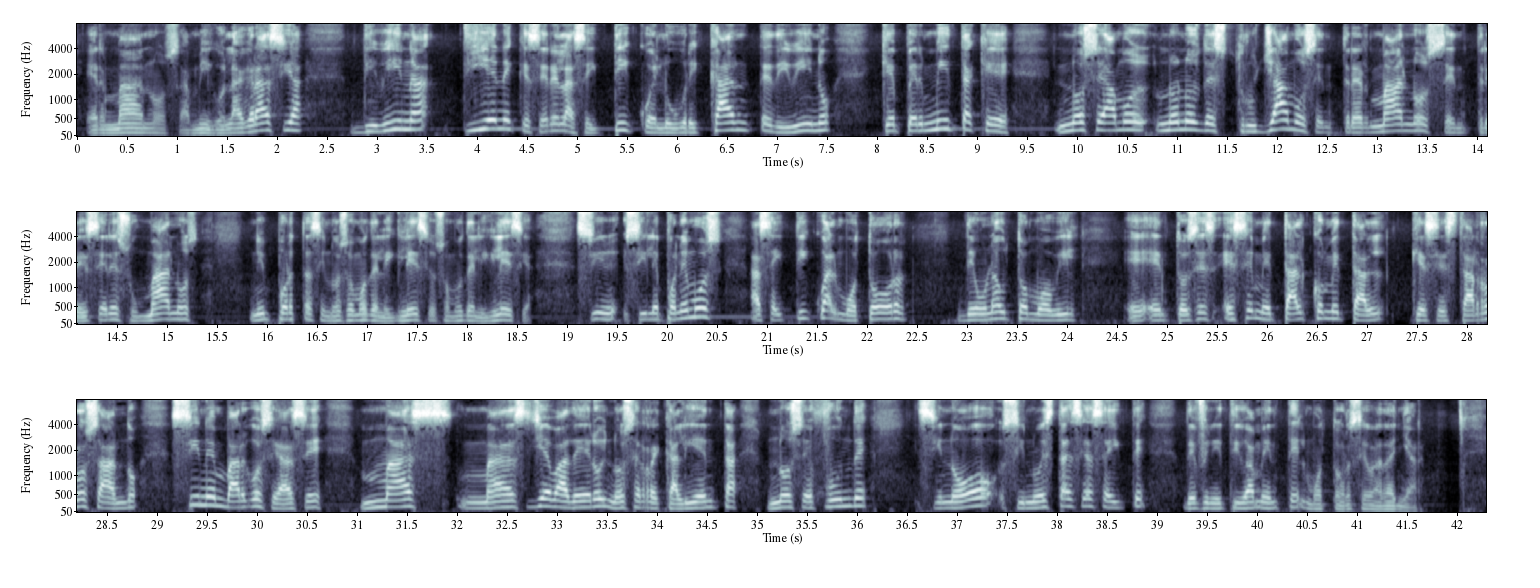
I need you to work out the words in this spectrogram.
hermanos, amigos. La gracia divina tiene que ser el aceitico, el lubricante divino que permita que no seamos, no nos destruyamos entre hermanos, entre seres humanos. No importa si no somos de la iglesia o somos de la iglesia. Si, si le ponemos aceitico al motor de un automóvil, eh, entonces ese metal con metal que se está rozando, sin embargo se hace más, más llevadero y no se recalienta, no se funde. Si no, si no está ese aceite, definitivamente el motor se va a dañar.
